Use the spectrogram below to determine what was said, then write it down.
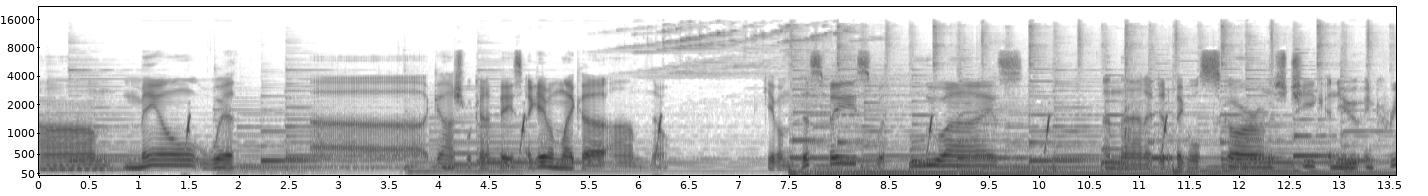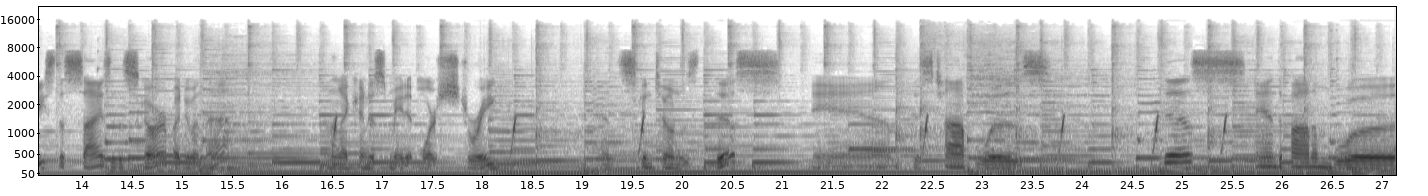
um, male with, uh, gosh, what kind of face? I gave him like a, um, no, I gave him this face with blue eyes. And then I did a big old scar on his cheek, and you increase the size of the scar by doing that. And then I kind of just made it more straight. And skin tone was this, and his top was this, and the bottom were,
